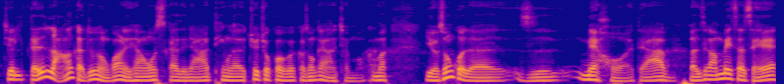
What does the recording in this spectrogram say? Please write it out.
就但是冷个搿段辰光里向，我自家实际上也听了交交关关各种各样的节目，葛末有种觉着是蛮好个，但也勿是讲每只侪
